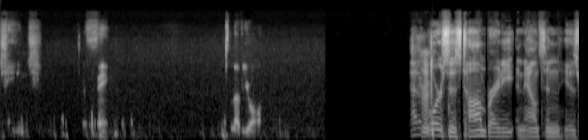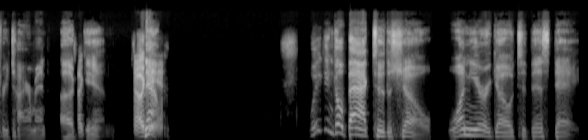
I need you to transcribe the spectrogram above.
I wouldn't change a thing. Love you all. That, of Hmm. course, is Tom Brady announcing his retirement again. Again, We can go back to the show one year ago to this day,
